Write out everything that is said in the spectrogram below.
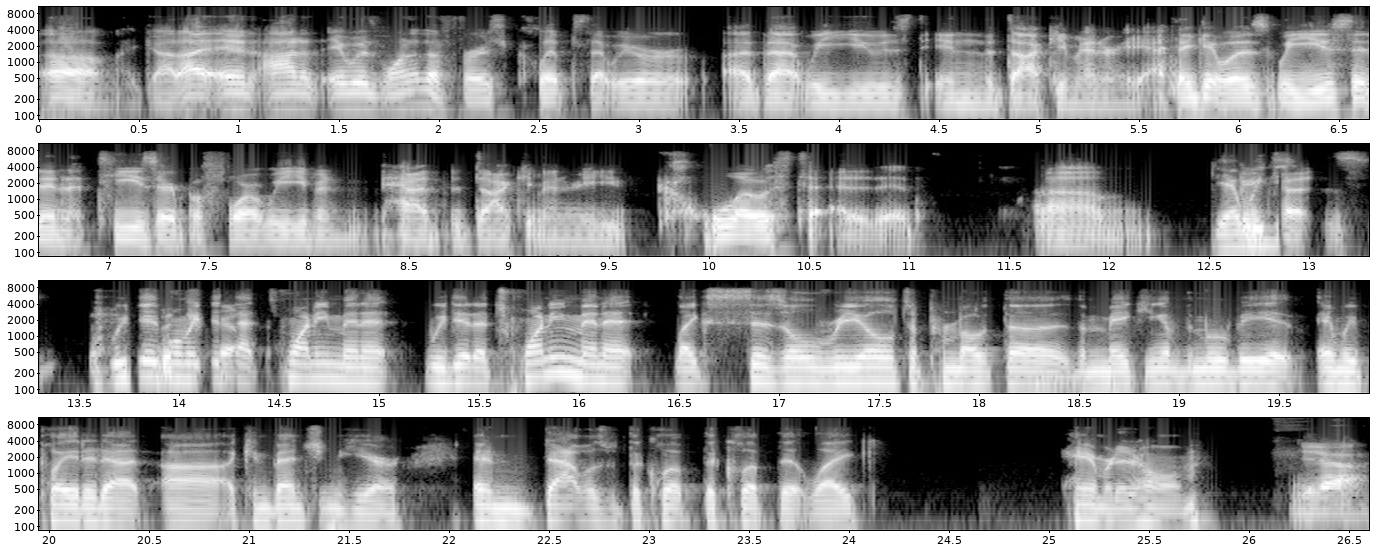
oh my god! I and on it was one of the first clips that we were uh, that we used in the documentary. I think it was we used it in a teaser before we even had the documentary close to edited. Um, yeah, we because we did when we did that 20 minute we did a 20 minute like sizzle reel to promote the the making of the movie and we played it at uh, a convention here and that was the clip the clip that like hammered it home Yeah,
